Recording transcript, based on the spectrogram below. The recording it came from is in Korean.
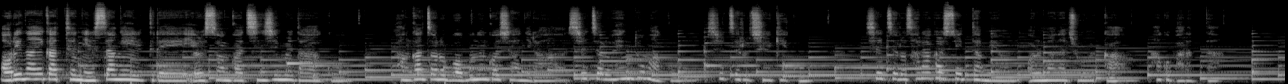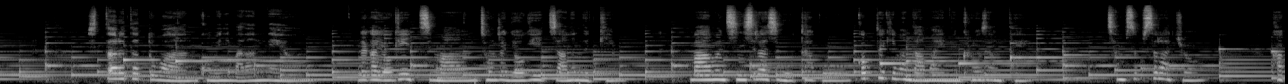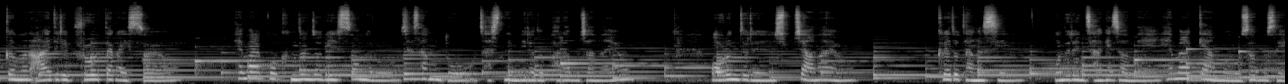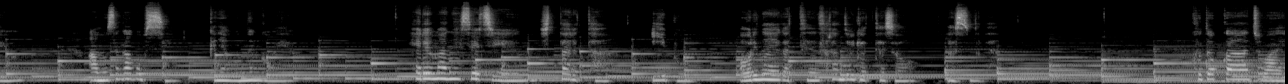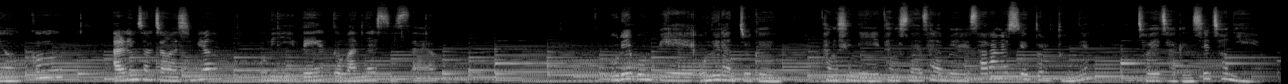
어린아이 같은 일상의 일들에 열성과 진심을 다하고 방관자로 머무는 것이 아니라 실제로 행동하고 실제로 즐기고 실제로 살아갈 수 있다면 얼마나 좋을까 하고 바랐다. 시다르타 또한 고민이 많았네요. 내가 여기 있지만 정작 여기 있지 않은 느낌. 마음은 진실하지 못하고 껍데기만 남아있는 그런 상태. 참 씁쓸하죠. 가끔은 아이들이 부러울 때가 있어요. 해맑고 긍정적인 시선으로 세상도 자신의 미래도 바라보잖아요. 어른들은 쉽지 않아요. 그래도 당신, 오늘은 자기 전에 해맑게 한번 웃어보세요. 아무 생각 없이 그냥 웃는 거예요. 헤르만 헤세 지음 시타르타 2부 어린아이 같은 사람들 곁에서 였습니다. 구독과 좋아요 꾹 알림 설정하시면 우리 내일 또 만날 수 있어요. 우리 봄비의 오늘 한쪽은 당신이 당신의 삶을 사랑할 수 있도록 돕는 저의 작은 실천이에요.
